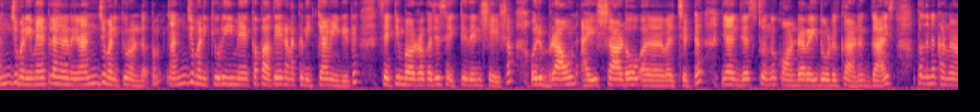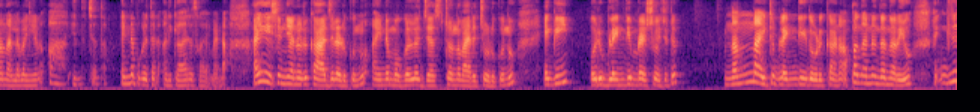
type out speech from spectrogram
അഞ്ച് മണി മേപ്പിൽ അങ്ങനെ ഇങ്ങനെ മണിക്കൂറുണ്ട്. അപ്പം അഞ്ച് മണിക്കൂർ ഈ മേക്കപ്പ് അതേ കണക്ക് നിൽക്കാൻ വേണ്ടിയിട്ട് സെറ്റിംഗ് പൗഡറൊക്കെ വെച്ച് സെറ്റ് ചെയ്തതിന് ശേഷം ഒരു ബ്രൗൺ ഐ ഷാഡോ വെച്ചിട്ട് ഞാൻ ജസ്റ്റ് ഒന്ന് കോണ്ടർ ചെയ്ത് കൊടുക്കുകയാണ് ഗൈസ് അപ്പം തന്നെ കണ്ണു കാണാൻ നല്ല ഭംഗിയാണ്. ആ എന്ത് ചന്തം. എന്നെ പുകഴ്ത്താൻ എനിക്ക് ആരും സഹായം വേണ്ട. അതിനുശേഷം ഞാനൊരു കാജൽ എടുക്കുന്നു. അതിന്റെ മുകളിൽ ജസ്റ്റ് ഒന്ന് വരച്ചു കൊടുക്കുന്നു. എഗെയിൻ ഒരു ബ്ലെൻഡിങ് ബ്രഷ് വെച്ചിട്ട് നന്നായിട്ട് ബ്ലെൻഡ് ചെയ്ത് കൊടുക്കുകയാണ്. അപ്പം തന്നെ എന്താണെന്നറിയോ? ഭയങ്കര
